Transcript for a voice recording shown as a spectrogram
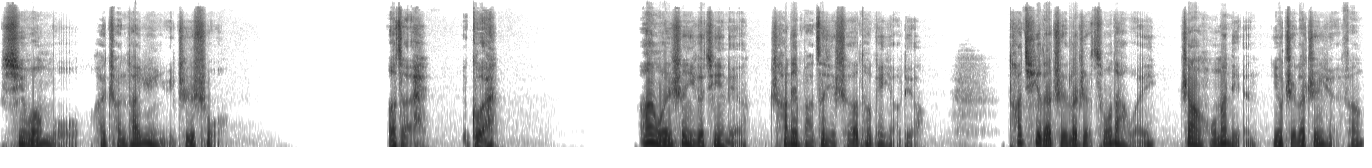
西王母还传他玉女之术。”阿仔，滚！安文生一个机灵，差点把自己舌头给咬掉。他气得指了指苏大为，涨红了脸，又指了指远方。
